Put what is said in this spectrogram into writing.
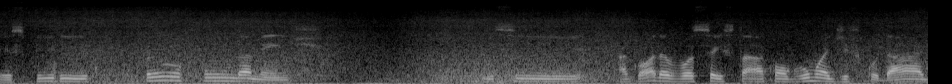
Respire profundamente. E se agora você está com alguma dificuldade,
